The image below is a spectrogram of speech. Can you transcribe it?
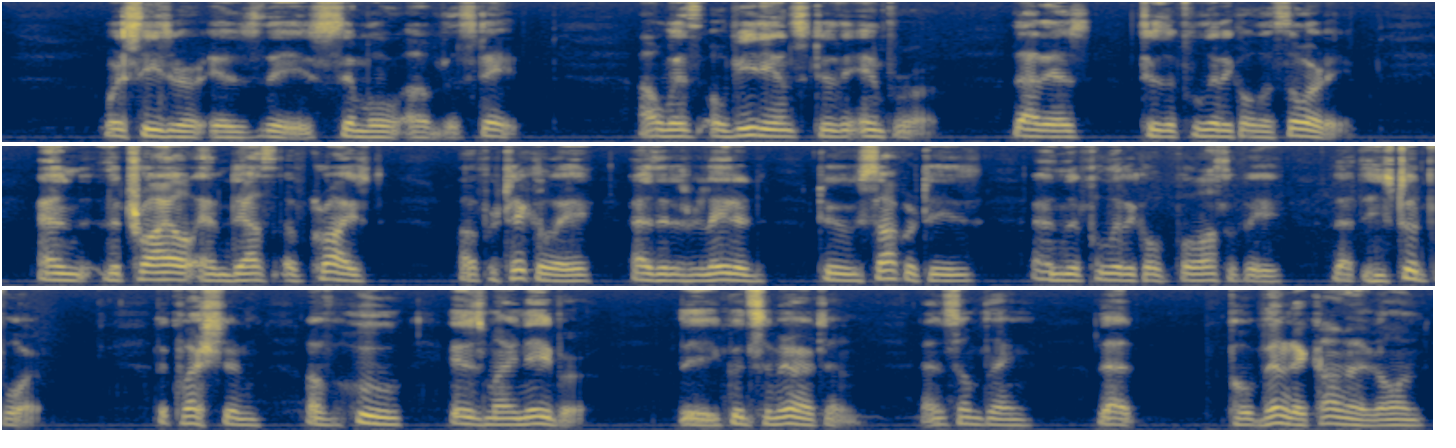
where Caesar is the symbol of the state, uh, with obedience to the emperor, that is, to the political authority. And the trial and death of Christ, uh, particularly as it is related to Socrates and the political philosophy that he stood for. The question of who is my neighbor, the Good Samaritan, and something that Pope Benedict commented on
